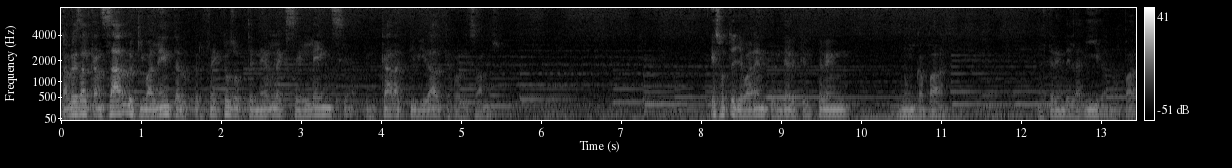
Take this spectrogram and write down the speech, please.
Tal vez alcanzar lo equivalente a lo perfecto es obtener la excelencia en cada actividad que realizamos. Eso te llevará a entender que el tren nunca para. El tren de la vida no para.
